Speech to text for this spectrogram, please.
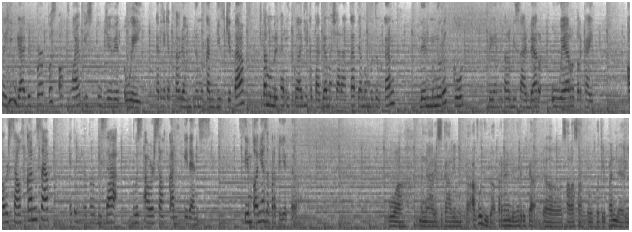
sehingga the purpose of life is to give it away. Ketika kita udah menemukan gift kita, kita memberikan itu lagi kepada masyarakat yang membutuhkan. Dan menurutku, dengan kita lebih sadar, aware terkait our self concept, itu benar-benar bisa boost our self confidence. Simpelnya seperti itu. Wah, menarik sekali nih kak. Aku juga pernah dengar nih kak uh, salah satu kutipan dari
